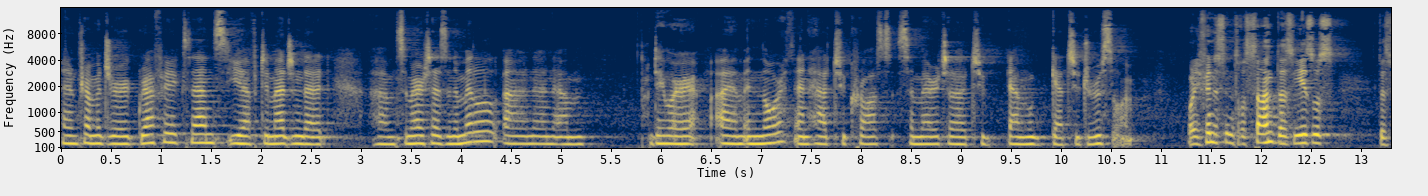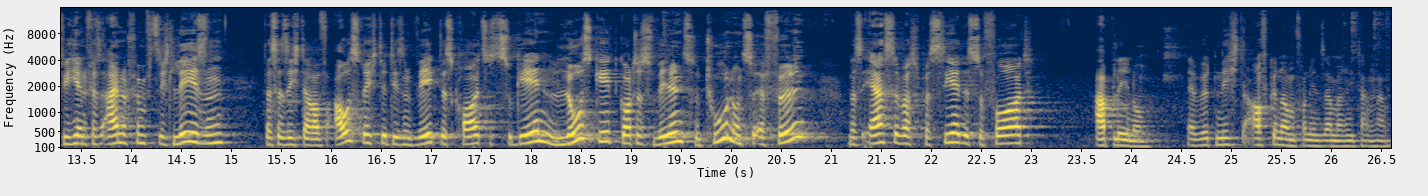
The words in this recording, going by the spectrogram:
And from a geographic sense, you have to imagine that um, Samaria is in the middle, and then um, They were um, in north and had to cross Samaria to um, get to Jerusalem. Und ich finde es interessant, dass Jesus, dass wir hier in Vers 51 lesen, dass er sich darauf ausrichtet, diesen Weg des Kreuzes zu gehen, losgeht, Gottes Willen zu tun und zu erfüllen. Und das Erste, was passiert, ist sofort Ablehnung. Er wird nicht aufgenommen von den Samaritanern.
